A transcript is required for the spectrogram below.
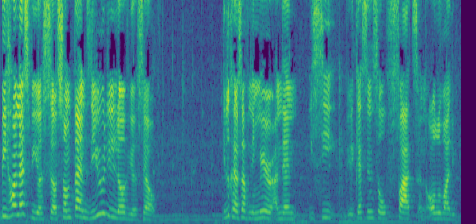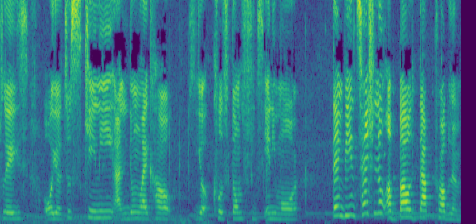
be honest with yourself. Sometimes you really love yourself you look at yourself in the mirror and then you see you're getting so fat and all over the place or you're too skinny and you don't like how your clothes don't fit anymore then be intentional about that problem.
